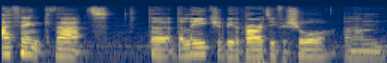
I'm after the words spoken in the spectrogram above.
I think that the the league should be the priority for sure. Um,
